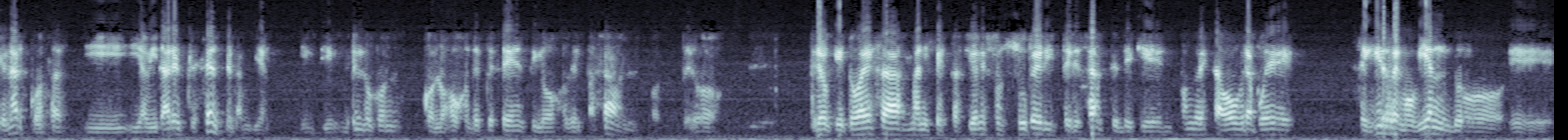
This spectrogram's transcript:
cuestionar cosas y, habitar el presente también y, verlo con, con los ojos del presente y los ojos del pasado. Pero creo que todas esas manifestaciones son súper interesantes, de que en el fondo esta obra puede seguir removiendo, eh,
